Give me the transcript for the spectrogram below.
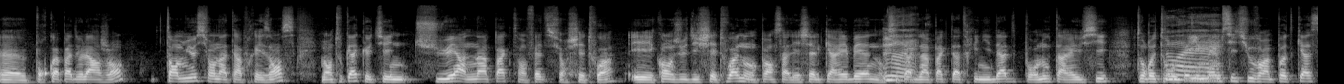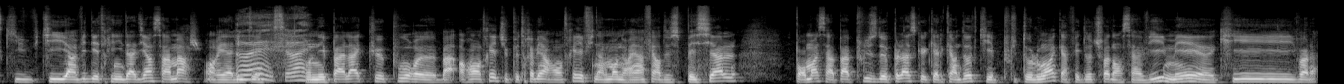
euh, pourquoi pas de l'argent. Tant mieux si on a ta présence, mais en tout cas que tu aies, une- tu aies un impact en fait sur chez toi. Et quand je dis chez toi, nous on pense à l'échelle caribéenne. Donc si tu as de l'impact à Trinidad, pour nous tu as réussi ton retour au pays. Même si tu ouvres un podcast qui, qui invite des Trinidadiens, ça marche en réalité. Ouais. On n'est pas là que pour euh, bah, rentrer. Tu peux très bien rentrer et finalement ne rien faire de spécial. Pour moi, ça n'a pas plus de place que quelqu'un d'autre qui est plutôt loin, qui a fait d'autres choix dans sa vie, mais euh, qui, voilà,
